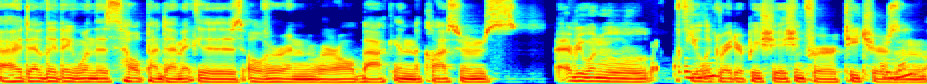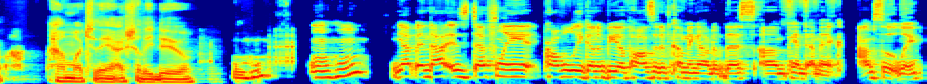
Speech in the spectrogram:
I definitely think when this whole pandemic is over and we're all back in the classrooms, everyone will feel mm-hmm. a greater appreciation for teachers mm-hmm. and how much they actually do. Mm-hmm. Mm-hmm. Yep. And that is definitely probably going to be a positive coming out of this um, pandemic. Absolutely.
